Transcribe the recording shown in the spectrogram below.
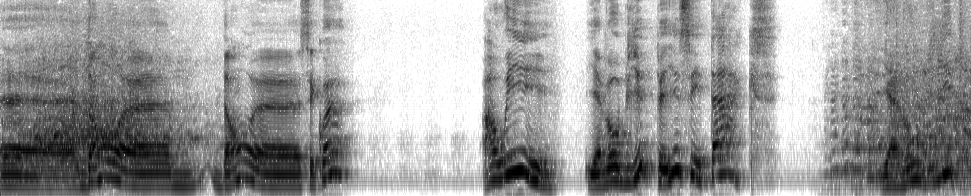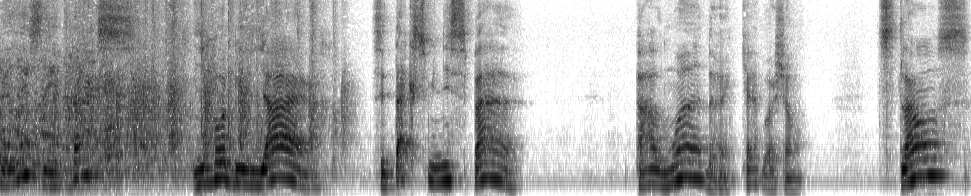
Euh, dont, euh, dont euh, c'est quoi? Ah oui, il avait oublié de payer ses taxes. Il avait oublié de payer ses taxes immobilières, ses taxes municipales. Parle-moi d'un cabochon. Tu te lances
